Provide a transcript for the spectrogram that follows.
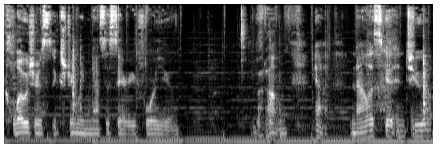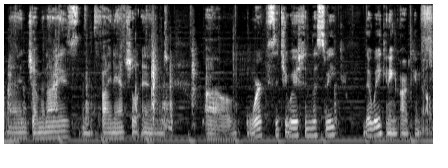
closure is extremely necessary for you. But um, yeah, now let's get into my Gemini's financial and uh, work situation this week. The Awakening card came out.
